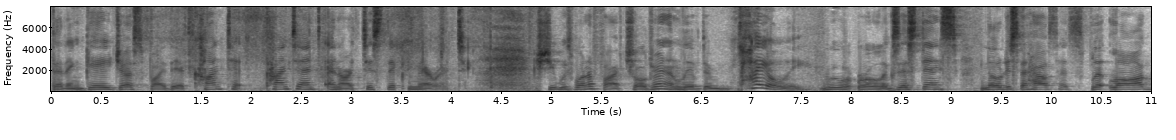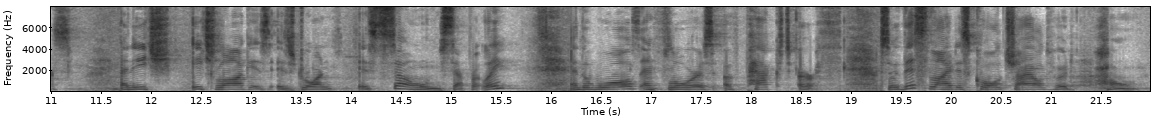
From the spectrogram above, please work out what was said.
that engage us by their content, content and artistic merit. She was one of five children and lived an entirely rural existence. Notice the house has split logs, and each, each log is, is drawn, is sewn separately, and the walls and floors of packed earth. So this slide is called Childhood Home.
